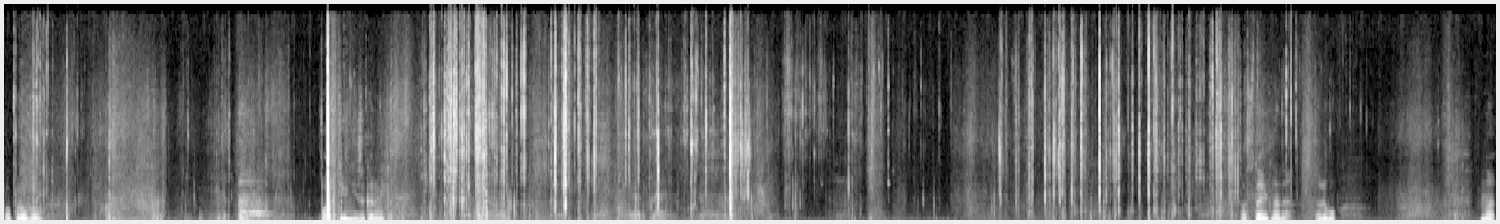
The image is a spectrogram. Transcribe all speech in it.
Попробую поактивнее закормить. Поставить надо рыбу на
